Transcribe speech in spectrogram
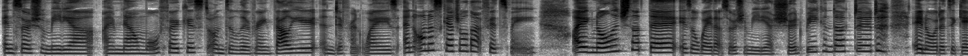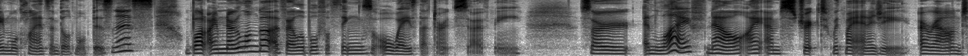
In social media, I'm now more focused on delivering value in different ways and on a schedule that fits me. I acknowledge that there is a way that social media should be conducted in order to gain more clients and build more business, but I'm no longer available for things or ways that don't serve me. So, in life now, I am strict with my energy around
